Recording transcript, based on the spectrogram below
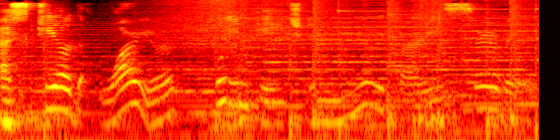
A skilled warrior who engaged in military service.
